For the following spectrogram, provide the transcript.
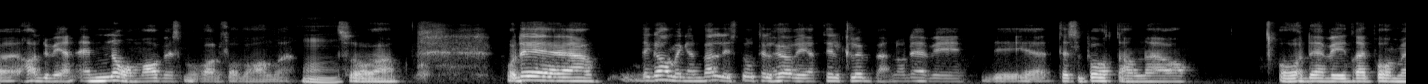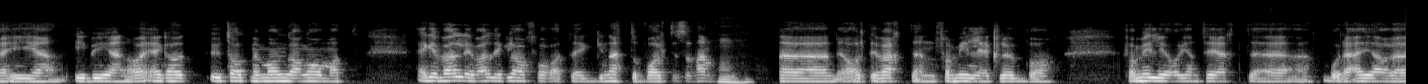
eh, hadde vi en enorm arbeidsmoral for hverandre. Mm. Så, eh, og det, det, ga meg en veldig stor tilhørighet til klubben og det vi, de, til supporterne og, og, det vi drev på med i, i, byen. Og jeg har uttalt meg mange ganger om at jeg er veldig veldig glad for at jeg nettopp valgte Southampton. Mm. Eh, det har alltid vært en familieklubb. og familieorientert eh, både eiere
